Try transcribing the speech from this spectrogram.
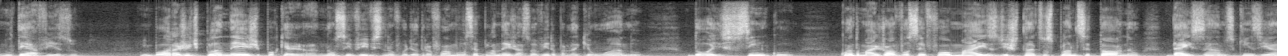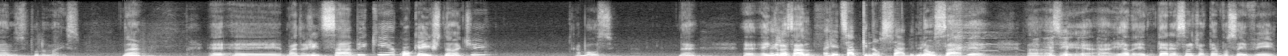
não tem aviso. Embora uhum. a gente planeje, porque não se vive se não for de outra forma, você planeja a sua vida para daqui a um ano, dois, cinco. Quanto mais jovem você for, mais distantes os planos se tornam. 10 anos, 15 anos e tudo mais. Né? É, é, mas a gente sabe que a qualquer instante acabou-se. Né? É, é engraçado. A gente, a gente, sabe que não sabe, né? Não sabe, é. Assim, é, é, interessante até você ver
